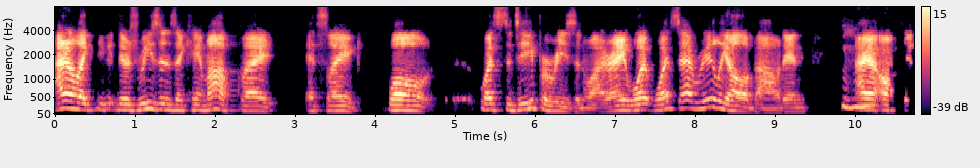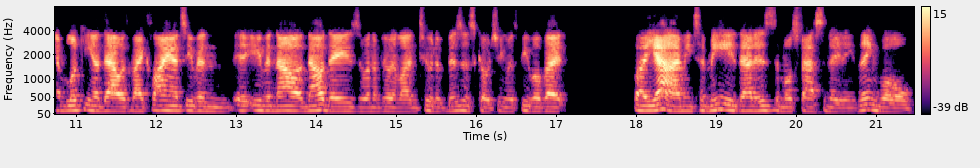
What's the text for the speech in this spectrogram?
I don't know, like there's reasons that came up, but it's like, well, what's the deeper reason why, right? What what's that really all about? And mm-hmm. I often am looking at that with my clients, even even now nowadays when I'm doing a lot of intuitive business coaching with people. But but yeah, I mean, to me, that is the most fascinating thing. Well,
